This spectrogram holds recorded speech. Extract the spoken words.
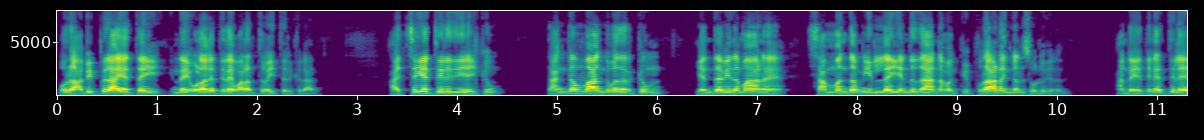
ஒரு அபிப்பிராயத்தை இன்றைய உலகத்திலே வளர்த்து வைத்திருக்கிறார். அச்சய திருதியைக்கும் தங்கம் வாங்குவதற்கும் எந்த விதமான சம்பந்தம் இல்லை என்றுதான் நமக்கு புராணங்கள் சொல்லுகிறது. அன்றைய தினத்தில்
